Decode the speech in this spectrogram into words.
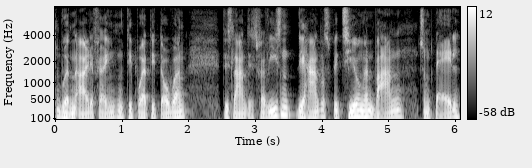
wurden alle Fremden, die dort da waren, des Landes verwiesen. Die Handelsbeziehungen waren zum Teil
